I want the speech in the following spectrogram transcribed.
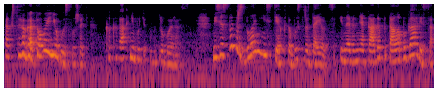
так что я готова ее выслушать как-нибудь в другой раз. Миссис Петерс была не из тех, кто быстро сдается, и наверняка допытала бы Гарриса,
